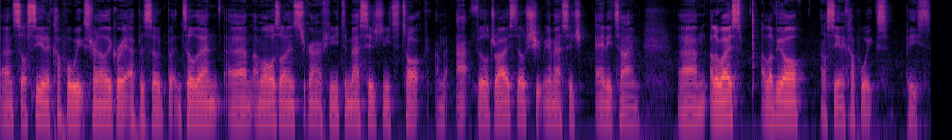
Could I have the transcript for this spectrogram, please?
And so I'll see you in a couple of weeks for another great episode. But until then, um, I'm always on Instagram. If you need to message, you need to talk, I'm at Phil Drysdale. Shoot me a message anytime. Um, otherwise, I love you all. I'll see you in a couple of weeks. Peace.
